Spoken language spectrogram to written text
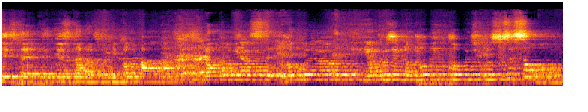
niestety nie znalazł mnie kompana. Natomiast w ogóle, no, ja powiedziałem, no pobyć po prostu ze sobą.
